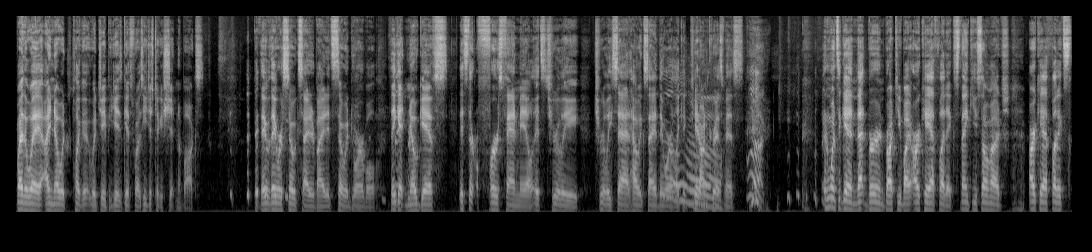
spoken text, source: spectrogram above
By the way, I know what plug what JPJ's gift was. He just took a shit in a box. But they they were so excited by it. It's so adorable. They get no gifts. It's their first fan mail. It's truly truly sad how excited they were, like a kid on. Christmas. Look, And once again, that burn brought to you by RK Athletics. Thank you so much, RK Athletics.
